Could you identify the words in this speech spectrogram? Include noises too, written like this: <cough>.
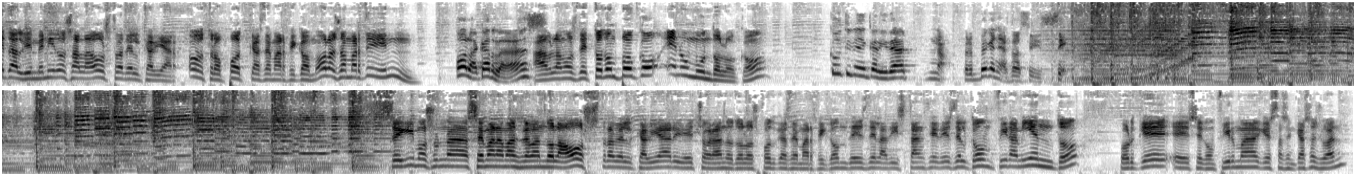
¿qué tal? Bienvenidos a La Ostra del Caviar, otro podcast de Marficom. Hola, Joan Martín. Hola, Carlas. Hablamos de todo un poco en un mundo loco. ¿Contenido de calidad? No, pero en pequeñas dosis, sí. Seguimos una semana más grabando la ostra del caviar y de hecho grabando todos los podcasts de Marficom desde la distancia y desde el confinamiento, porque eh, se confirma que estás en casa, Joan.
